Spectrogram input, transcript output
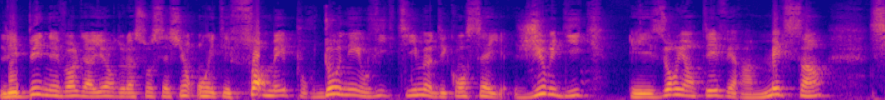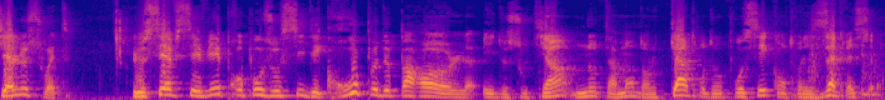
Les bénévoles d'ailleurs de l'association ont été formés pour donner aux victimes des conseils juridiques et les orienter vers un médecin si elles le souhaitent. Le CFCV propose aussi des groupes de parole et de soutien, notamment dans le cadre de procès contre les agresseurs.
